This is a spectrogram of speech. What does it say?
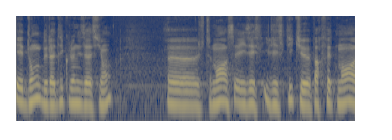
et donc de la décolonisation. justement, il, explique parfaitement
